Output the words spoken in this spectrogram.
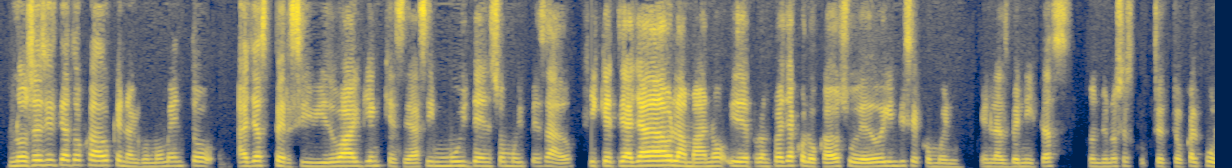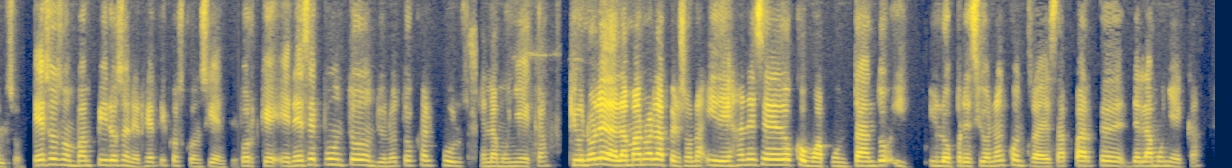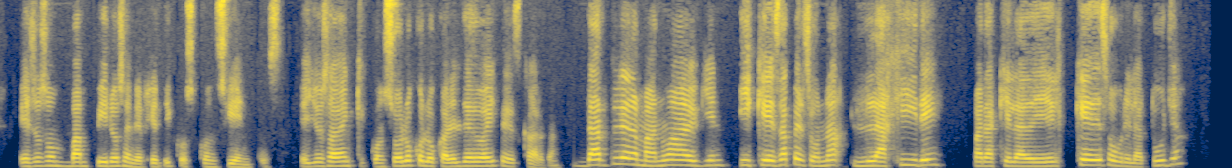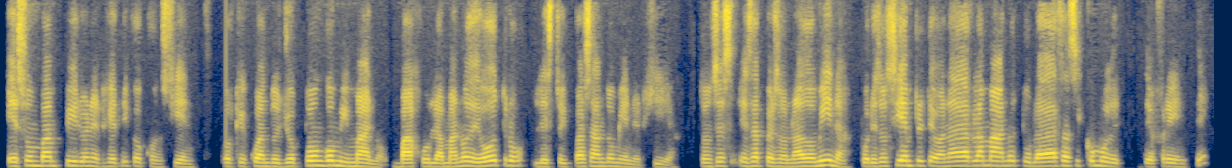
no sé si te ha tocado que en algún momento hayas percibido a alguien que sea así muy denso, muy pesado, y que te haya dado la mano y de pronto haya colocado su dedo índice como en, en las venitas donde uno se, toca el pulso. Esos son vampiros energéticos conscientes, porque en ese punto donde uno toca el pulso, en la muñeca, que uno le da la mano a la persona y dejan ese dedo como apuntando y, lo presionan contra esa parte de, la muñeca, esos son vampiros energéticos conscientes. Ellos saben que con solo colocar el dedo ahí te descargan. Darle la mano a alguien y que esa persona la gire para que la de él quede sobre la tuya, es un vampiro energético consciente porque cuando yo pongo mi mano bajo la mano de otro, le estoy pasando mi energía. Entonces, esa persona domina. Por eso siempre te van a dar la mano, tú la das así como de, frente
